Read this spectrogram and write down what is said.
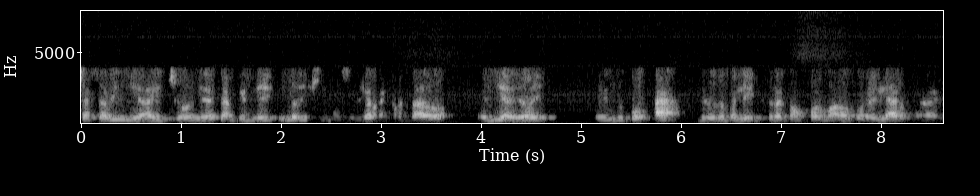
ya se había hecho de la Champions League y lo dijimos el viernes pasado, el día de hoy, el grupo A de la Europa League será conformado por el Arsenal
